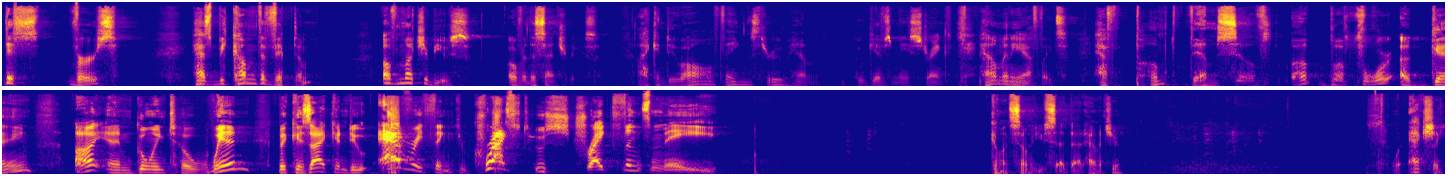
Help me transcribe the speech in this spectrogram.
This verse has become the victim of much abuse over the centuries. I can do all things through him who gives me strength. How many athletes have pumped themselves up before a game? I am going to win because I can do everything through Christ who strengthens me. Come on, some of you said that, haven't you? Well, actually,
